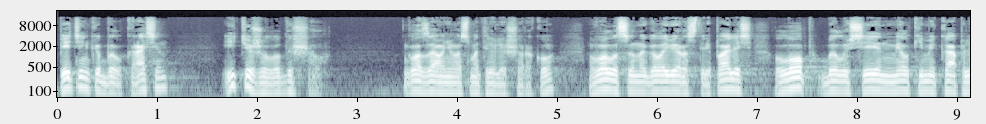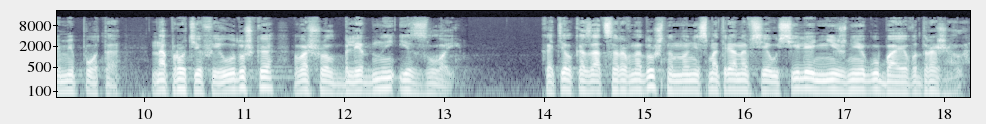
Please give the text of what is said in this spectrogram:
Петенька был красен и тяжело дышал. Глаза у него смотрели широко, волосы на голове растрепались, лоб был усеян мелкими каплями пота. Напротив Иудушка вошел бледный и злой. Хотел казаться равнодушным, но, несмотря на все усилия, нижняя губа его дрожала.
